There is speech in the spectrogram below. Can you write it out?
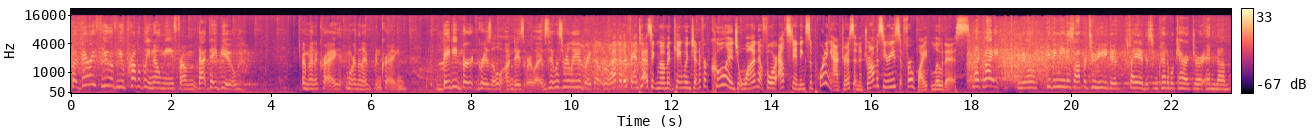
But very few of you probably know me from that debut. I'm gonna cry more than I've been crying. Baby Bert Grizzle on Days of Our Lives. It was really a breakout role. Another fantastic moment came when Jennifer Coolidge won for Outstanding Supporting Actress in a drama series for White Lotus. Mike White, you know, giving me this opportunity to play this incredible character, and um,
